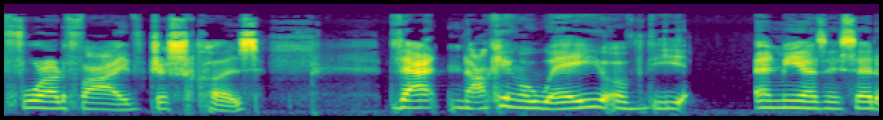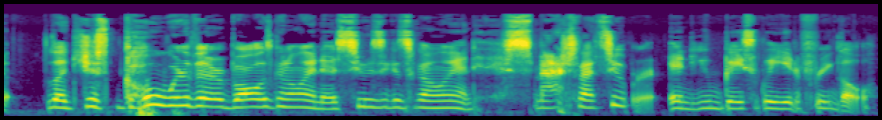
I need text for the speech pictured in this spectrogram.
Four out of five, just because that knocking away of the enemy, as I said, like just go where the ball is to land. As soon as it gets to land, smash that super, and you basically get a free goal.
